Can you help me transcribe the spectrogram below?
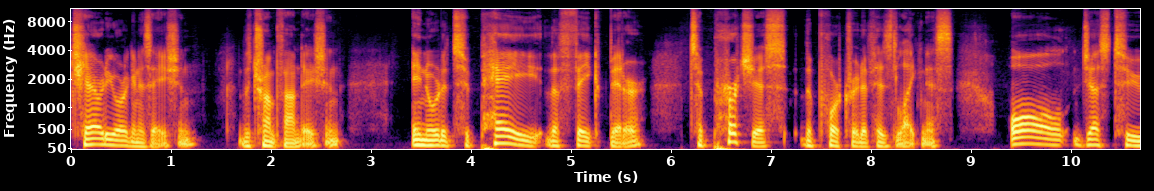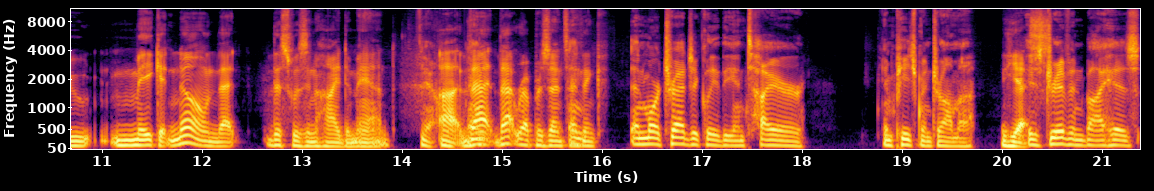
charity organization, the Trump Foundation, in order to pay the fake bidder to purchase the portrait of his likeness, all just to make it known that this was in high demand. Yeah, uh, that and, that represents, and, I think, and more tragically, the entire impeachment drama yes. is driven by his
